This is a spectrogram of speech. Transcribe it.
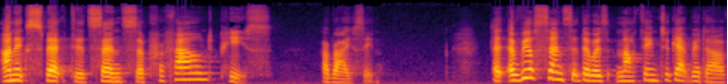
unexpected sense of profound peace arising. A, a, real sense that there was nothing to get rid of,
